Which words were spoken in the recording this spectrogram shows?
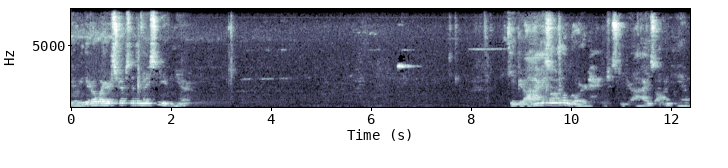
Okay, we can get our wire strips that are nice and even here. Keep your eyes on the Lord. Just keep your eyes on Him.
